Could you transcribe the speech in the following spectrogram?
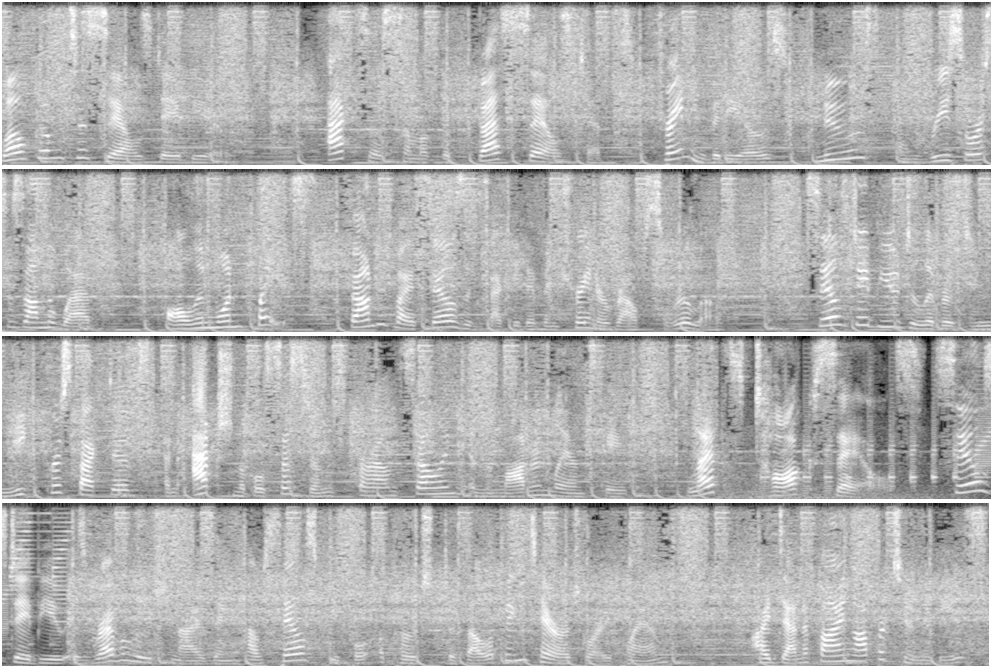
Welcome to Sales Debut. Access some of the best sales tips, training videos, news, and resources on the web, all in one place. Founded by sales executive and trainer Ralph Cerullo, Sales Debut delivers unique perspectives and actionable systems around selling in the modern landscape. Let's talk sales. Sales Debut is revolutionizing how salespeople approach developing territory plans, identifying opportunities,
